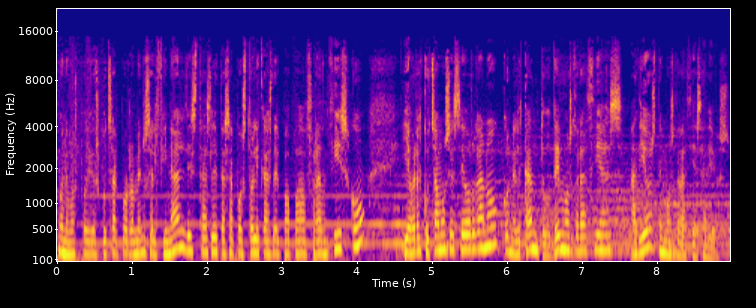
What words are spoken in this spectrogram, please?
Bueno, hemos podido escuchar por lo menos el final de estas letras apostólicas del Papa Francisco y ahora escuchamos ese órgano con el canto Demos gracias a Dios, demos gracias a Dios.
